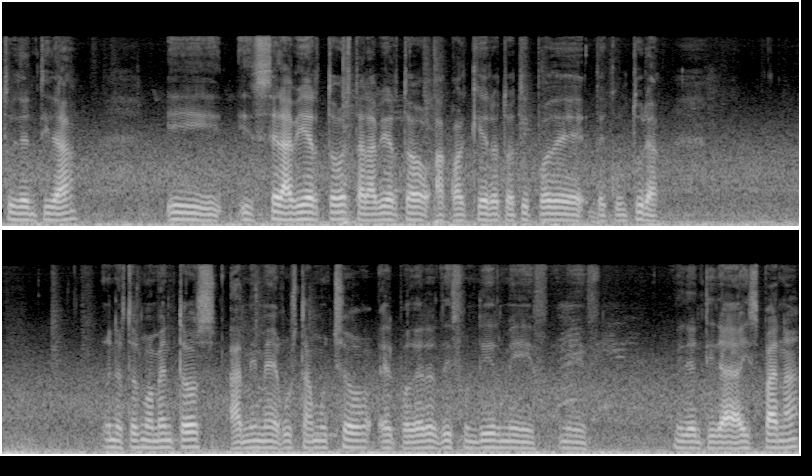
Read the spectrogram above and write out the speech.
tu identidad y, ser abierto, estar abierto a cualquier otro tipo de, cultura. En estos momentos a mí me gusta mucho el poder difundir mi, identidad hispana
